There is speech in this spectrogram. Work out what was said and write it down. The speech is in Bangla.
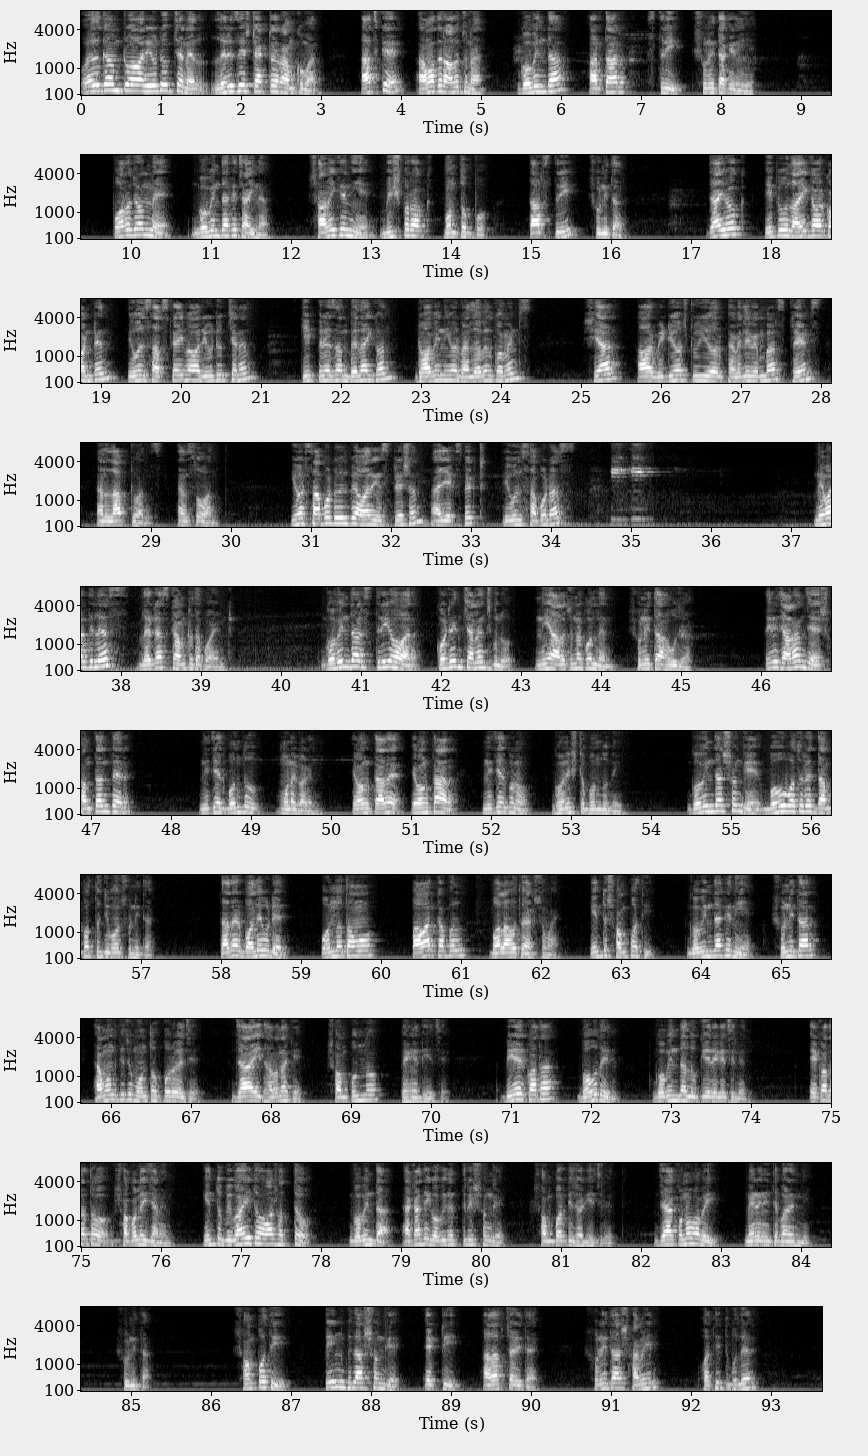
Welcome to our YouTube channel lyricist actor Ramkumar আজকে আমাদের আলোচনা গোবিন্দা আর তার স্ত্রী সুনিতাকে নিয়ে। পরজন্মে গোবিন্দাকে চাই না স্বামীকে নিয়ে বিস্ফোরক মন্তব্য তার স্ত্রী সুনিতার। যাই হোক if you like our content you will subscribe our YouTube channel keep press on bell icon drop in your valuable comments share our videos to your family members, friends, and loved ones, and so on. Your support will be our inspiration. I expect you will support us. Nevertheless, let us come to the point. গোবিন্দার স্ত্রী হওয়ার কঠিন চ্যালেঞ্জগুলো নিয়ে আলোচনা করলেন সুনিতা আহুজা তিনি জানান যে সন্তানদের নিজের বন্ধু মনে করেন এবং তাদের এবং তার নিজের কোনো ঘনিষ্ঠ বন্ধু নেই গোবিন্দার সঙ্গে বহু বছরের দাম্পত্য জীবন সুনিতার তাদের বলিউডের অন্যতম পাওয়ার কাপল বলা হতো একসময়। কিন্তু সম্প্রতি গোবিন্দাকে নিয়ে সুনিতার এমন কিছু মন্তব্য রয়েছে, যা এই ধারণাকে সম্পূর্ণ ভেঙে দিয়েছে। বিয়ের কথা বহুদিন গোবিন্দা লুকিয়ে রেখেছিলেন। একথা তো সকলেই জানেন, কিন্তু বিবাহিত হওয়া সত্ত্বেও গোবিন্দা একাধিক অভিনেত্রীর সঙ্গে সম্পর্কে জড়িয়েছিলেন, যা কোনোভাবেই মেনে নিতে পারেননি সুনিতা। সম্প্রতি পিঙ্ক ভিলার সঙ্গে একটি আলাপচারিতায়। সুনিতার স্বামীর অতীত ভুলের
